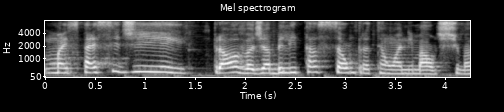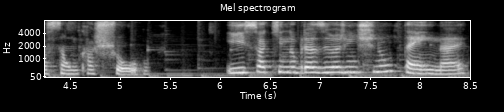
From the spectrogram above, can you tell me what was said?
uma espécie de prova de habilitação para ter um animal de estimação, um cachorro. E isso aqui no Brasil a gente não tem, né?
